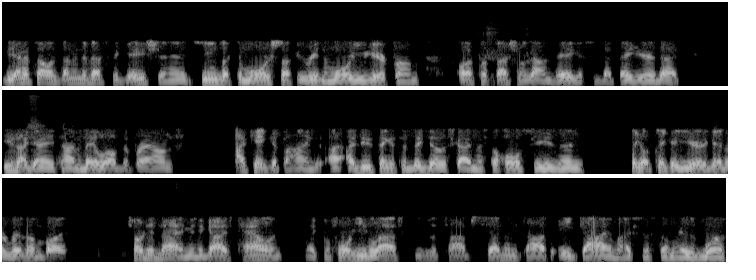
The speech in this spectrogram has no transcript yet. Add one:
the NFL has done an investigation, and it seems like the more stuff you read, the more you hear from other professionals out in Vegas is that they hear that he's not getting any time, and they love the Browns. I can't get behind it. I, I do think it's a big deal. This guy missed the whole season. I think it'll take a year to get in a rhythm, but it's hard to deny. I mean, the guy's talent, like before he left, he was a top seven, top eight guy in my system. His worth,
